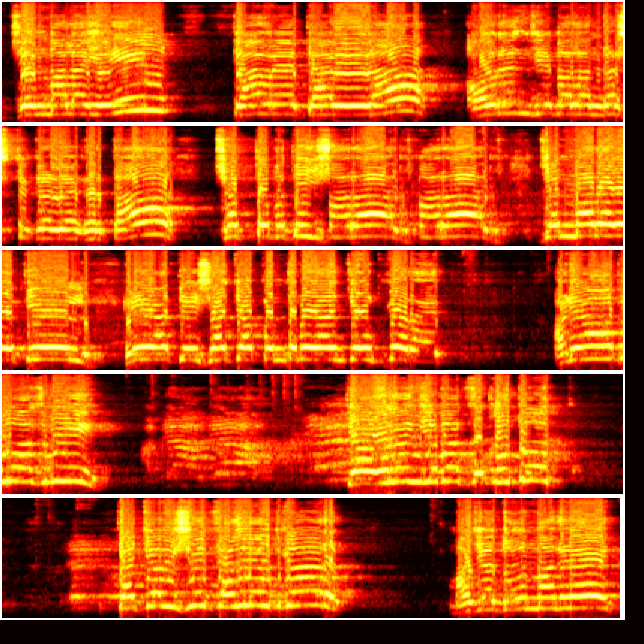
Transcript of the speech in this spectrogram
जन्माला येईल त्यावेळे त्यावेळेला औरंगजेबाला नष्ट करण्याकरता छत्रपती महाराज महाराज जन्माला येतील. हे या देशाच्या पंतप्रधानांचे उद्गार आहेत. आणि अबू त्या औरंगजेबाचं कौतुक त्याच्याविषयी चांगले उद्गार. माझ्या दोन मागण्या आहेत.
